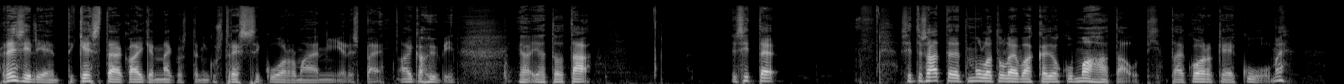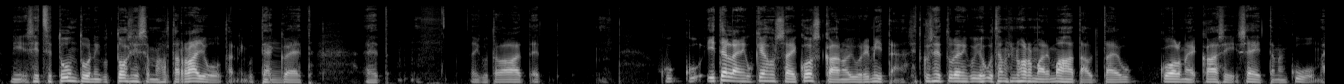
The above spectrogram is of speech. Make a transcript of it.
resilientti, kestää kaiken näköistä niin stressikuormaa ja niin edespäin aika hyvin. Ja, ja tota, sitten sitten jos ajattelet, että mulla tulee vaikka joku mahatauti tai korkea kuume, niin sitten se tuntuu niin kuin tosi semmoiselta rajulta, niin kuin, tiedätkö, mm. että et, niin kuin tavallaan, että et, ku, ku itsellä niin kuin kehossa ei koskaan ole juuri mitään. Sitten kun se tulee niin kuin joku tämmöinen normaali mahatauti tai joku kolme, kasi, seitsemän kuume,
